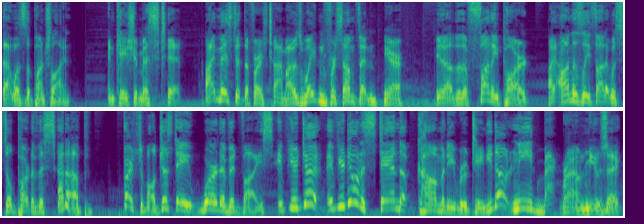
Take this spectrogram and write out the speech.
That was the punchline, in case you missed it. I missed it the first time. I was waiting for something here. You know, the, the funny part, I honestly thought it was still part of the setup. First of all, just a word of advice. If you're do- if you're doing a stand-up comedy routine, you don't need background music.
